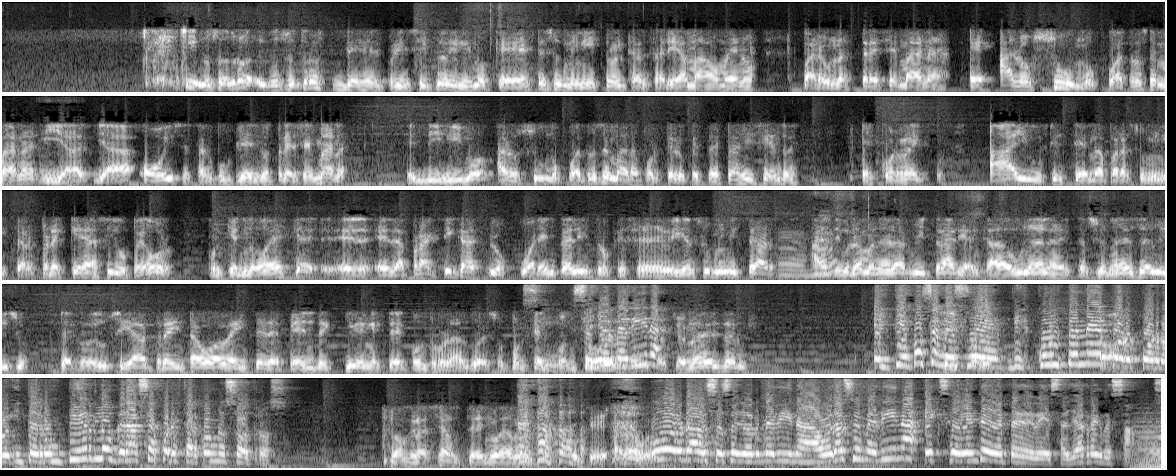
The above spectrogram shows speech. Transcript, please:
Sí, nosotros, nosotros desde el principio dijimos que este suministro alcanzaría más o menos para unas tres semanas, eh, a lo sumo cuatro semanas, y ya, ya hoy se están cumpliendo tres semanas. Eh, dijimos a lo sumo cuatro semanas porque lo que tú estás diciendo es, es correcto. Hay un sistema para suministrar, pero es que ha sido peor, porque no es que en, en la práctica los 40 litros que se debían suministrar ah, de una manera arbitraria en cada una de las estaciones de servicio se reducía a 30 o a 20, depende quién esté controlando eso, porque el control Señor de las estaciones de servicio El tiempo se me Sí, fue. Discúlpeme por, por interrumpirlo. Gracias por estar con nosotros. No, gracias a usted nuevamente. Ok, a Un abrazo, señor Medina. Horacio Medina, excelente de PDVSA. Ya regresamos.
